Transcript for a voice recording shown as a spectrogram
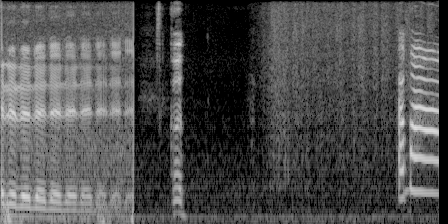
레레레레레레레레. 끝. 바이바이.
